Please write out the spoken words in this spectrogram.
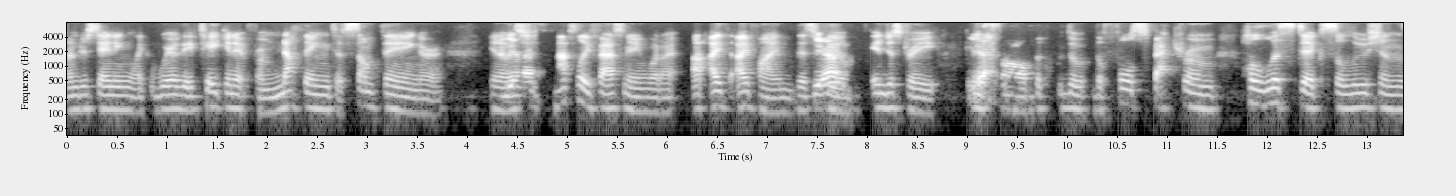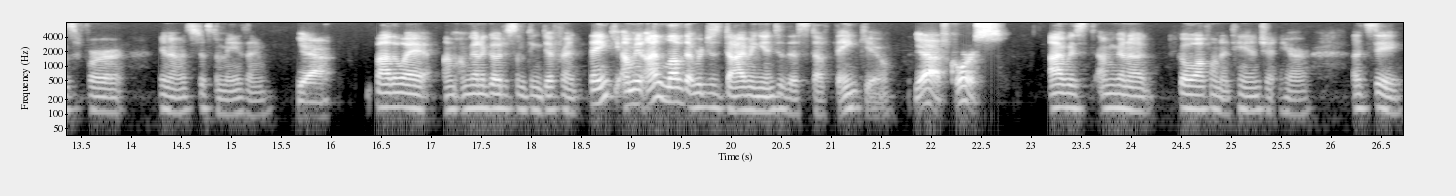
understanding like where they've taken it from nothing to something or you know, yeah. it's just absolutely fascinating what I I, I find this yeah. field industry yeah. solve the, the the full spectrum holistic solutions for you know it's just amazing. Yeah. By the way, I'm, I'm gonna go to something different. Thank you. I mean, I love that we're just diving into this stuff. Thank you. Yeah, of course. I was I'm gonna go off on a tangent here. Let's see.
